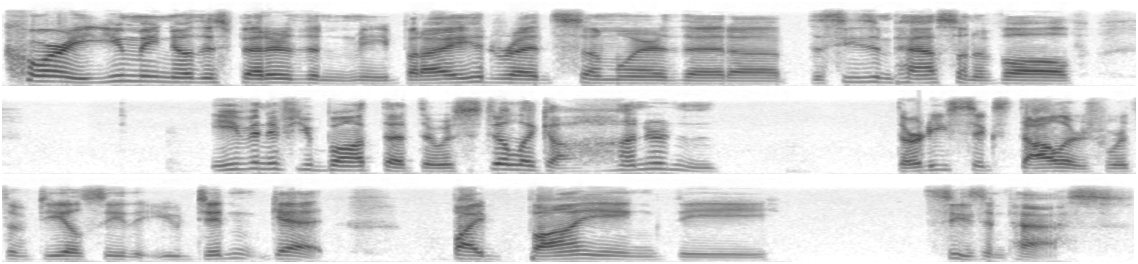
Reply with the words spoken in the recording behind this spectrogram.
Corey, you may know this better than me, but I had read somewhere that uh, the season pass on Evolve, even if you bought that, there was still like a hundred and thirty-six dollars worth of DLC that you didn't get by buying the season pass.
